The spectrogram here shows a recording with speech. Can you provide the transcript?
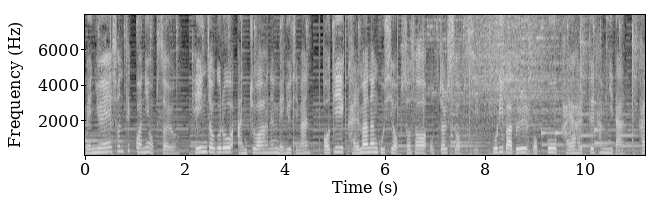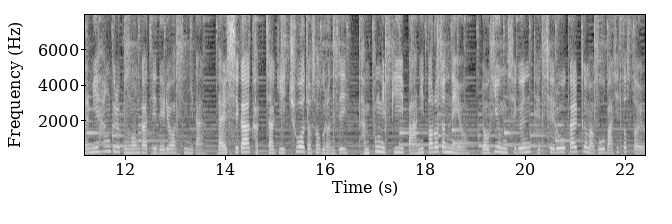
메뉴에 선택권이 없어요. 개인적으로 안 좋아하는 메뉴지만 어디 갈 만한 곳이 없어서 어쩔 수 없이 보리밥을 먹고 가야 할 듯 합니다. 갈미 한글공원까지 내려왔습니다. 날씨가 갑자기 추워져서 그런지 단풍잎이 많이 떨어졌네요. 여기 음식은 대체로 깔끔하고 맛있었어요.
